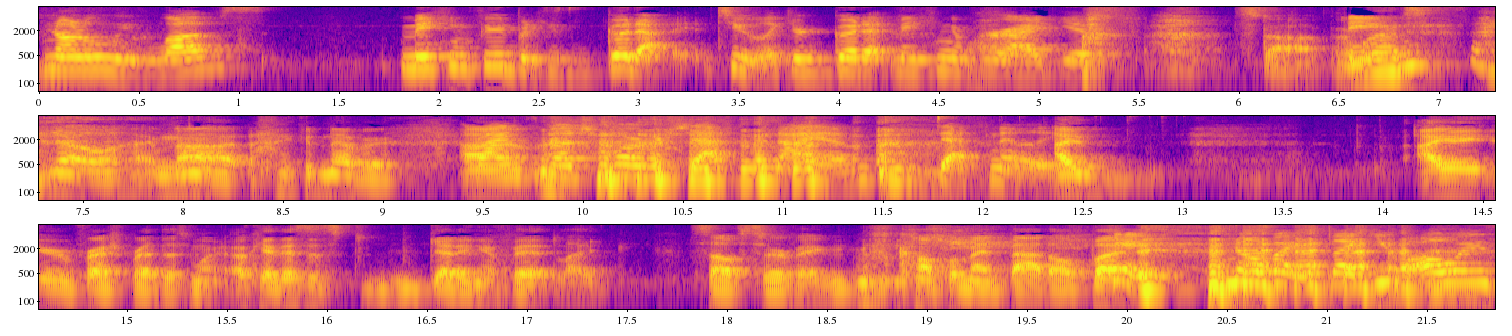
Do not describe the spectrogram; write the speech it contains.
not only loves making food, but he's good at it too. Like you're good at making a variety of. stop things. what no i'm not i could never Ryan's Um, much more of a chef than I am, definitely. i i ate your fresh bread this morning okay this is getting a bit like self-serving compliment battle but Okay, no, but like you've always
